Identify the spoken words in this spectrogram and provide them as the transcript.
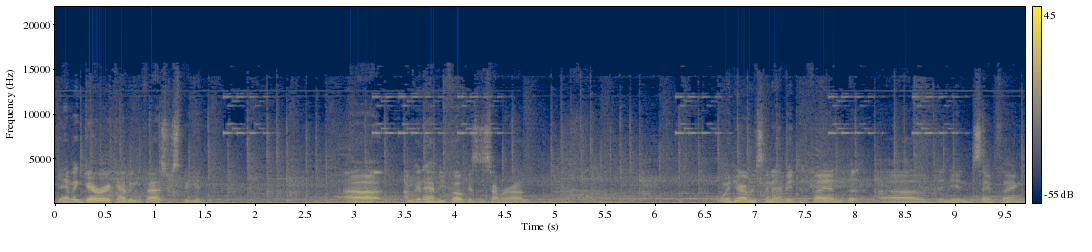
Damn it, Garrick having faster speed. Uh, I'm gonna have you focus this time around. Windir, I'm just gonna have you defend. Uh, Dinian, same thing.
